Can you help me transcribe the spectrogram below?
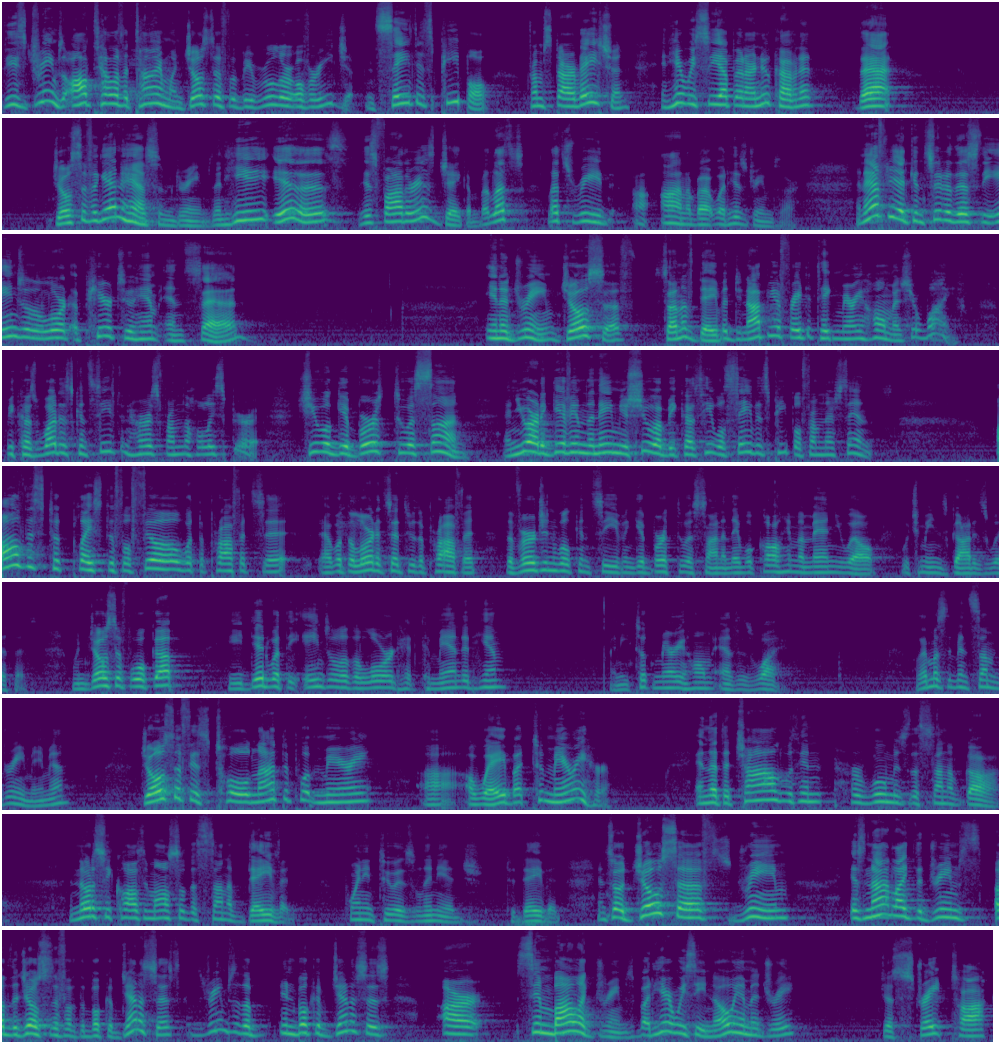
these dreams all tell of a time when Joseph would be ruler over Egypt and save his people from starvation. And here we see up in our new covenant that Joseph again has some dreams, and he is, his father is Jacob. But let's, let's read uh, on about what his dreams are. And after he had considered this, the angel of the Lord appeared to him and said, In a dream, Joseph, son of David, do not be afraid to take Mary home as your wife, because what is conceived in her is from the Holy Spirit. She will give birth to a son, and you are to give him the name Yeshua, because he will save his people from their sins. All this took place to fulfill what the prophet said, uh, what the Lord had said through the prophet the virgin will conceive and give birth to a son, and they will call him Emmanuel, which means God is with us. When Joseph woke up, he did what the angel of the Lord had commanded him, and he took Mary home as his wife. Well, that must have been some dream, amen? Joseph is told not to put Mary uh, away, but to marry her, and that the child within her womb is the Son of God. And notice he calls him also the Son of David, pointing to his lineage to David. And so Joseph's dream is not like the dreams of the Joseph of the book of Genesis. The dreams of the in book of Genesis are symbolic dreams, but here we see no imagery, just straight talk.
